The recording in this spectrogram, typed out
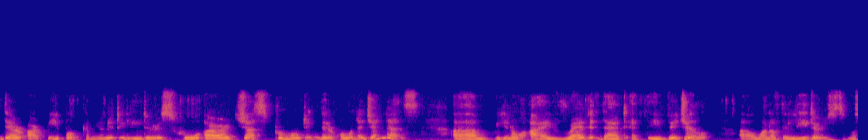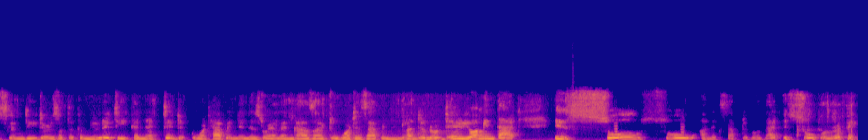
there are people, community leaders, who are just promoting their own agendas. Um, you know, I read that at the vigil, uh, one of the leaders, Muslim leaders of the community, connected what happened in Israel and Gaza to what has happened in London, Ontario. I mean, that is so, so unacceptable. That is so horrific.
